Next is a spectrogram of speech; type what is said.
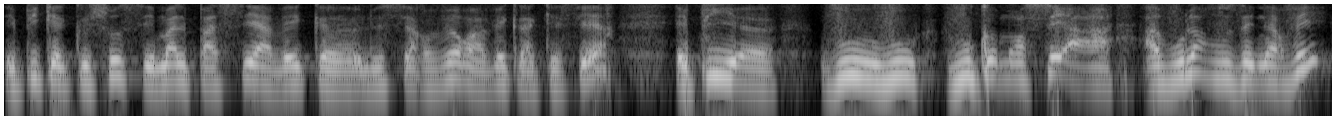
et puis quelque chose s'est mal passé avec euh, le serveur, avec la caissière, et puis euh, vous, vous, vous commencez à, vouloir vous énerver,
